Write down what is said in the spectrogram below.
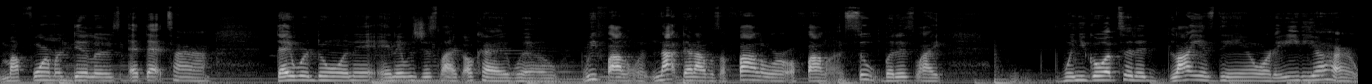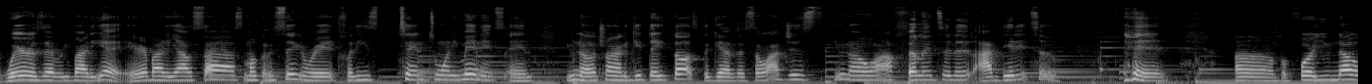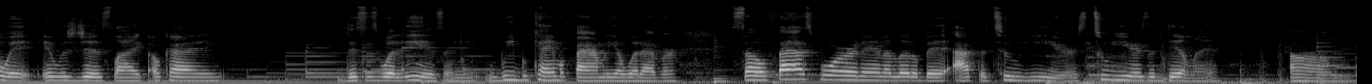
my former dealers at that time, they were doing it, and it was just like, okay, well, we following. Not that I was a follower or following suit, but it's like when you go up to the Lion's Den or the EDR, where is everybody at? Everybody outside smoking a cigarette for these 10, 20 minutes and, you know, trying to get their thoughts together. So I just, you know, I fell into the, I did it too. And um, before you know it, it was just like, okay, this is what it is. And we became a family or whatever. So fast forward in a little bit after two years, two years of dealing um,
